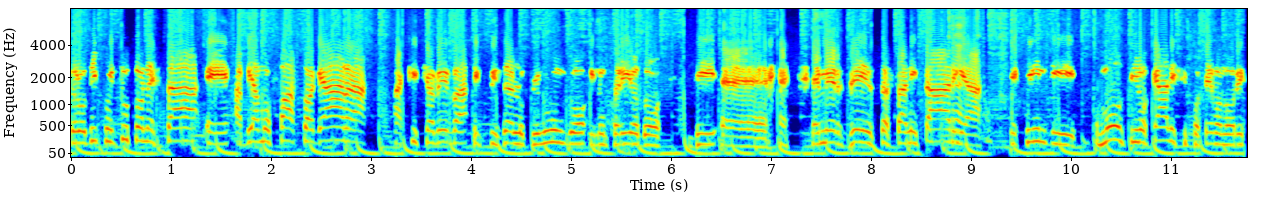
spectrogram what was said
te lo dico in tutta onestà, eh, abbiamo fatto a gara a chi ci aveva il pisello più lungo in un periodo di eh, emergenza sanitaria Eh. e quindi molti locali si potevano eh,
